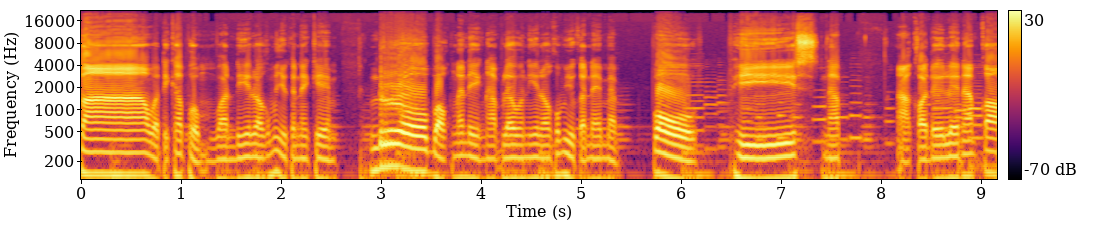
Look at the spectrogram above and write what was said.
สวัสดีครับผม วันนี้เราก็มาอยู่กันในเกมโรบอกนั่นเองนะครับ แล้ววันนี้เราก็มาอยู่กันในแมปโปพีสนะครับอะก่อนเดินเลยนะครับก็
